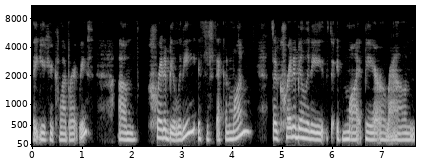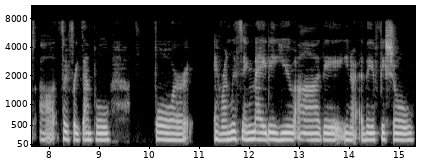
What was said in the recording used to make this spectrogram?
that you can collaborate with? Um, credibility is the second one. So credibility, it might be around. Uh, so for example, for everyone listening, maybe you are the you know the official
